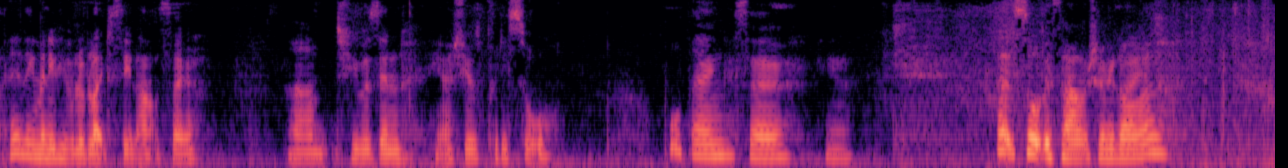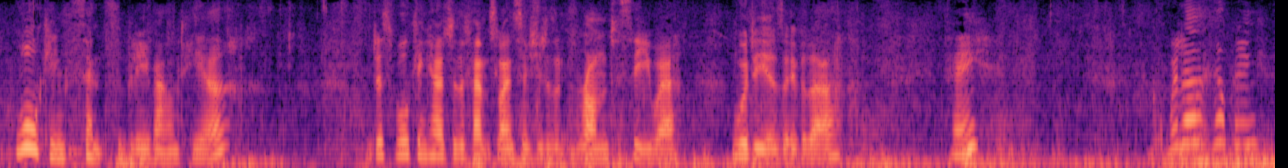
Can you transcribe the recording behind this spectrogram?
I don't think many people would like to see that. So um, she was in, yeah, she was pretty sore. Poor thing. So, yeah. Let's sort this out, shall we, Laura? Walking sensibly around here. I'm just walking her to the fence line so she doesn't run to see where Woody is over there. Hey? Willa helping.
